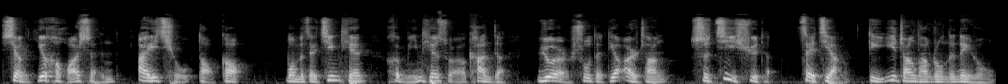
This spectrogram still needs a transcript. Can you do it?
向耶和华神哀求祷告。我们在今天和明天所要看的约珥书的第二章，是继续的在讲第一章当中的内容。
